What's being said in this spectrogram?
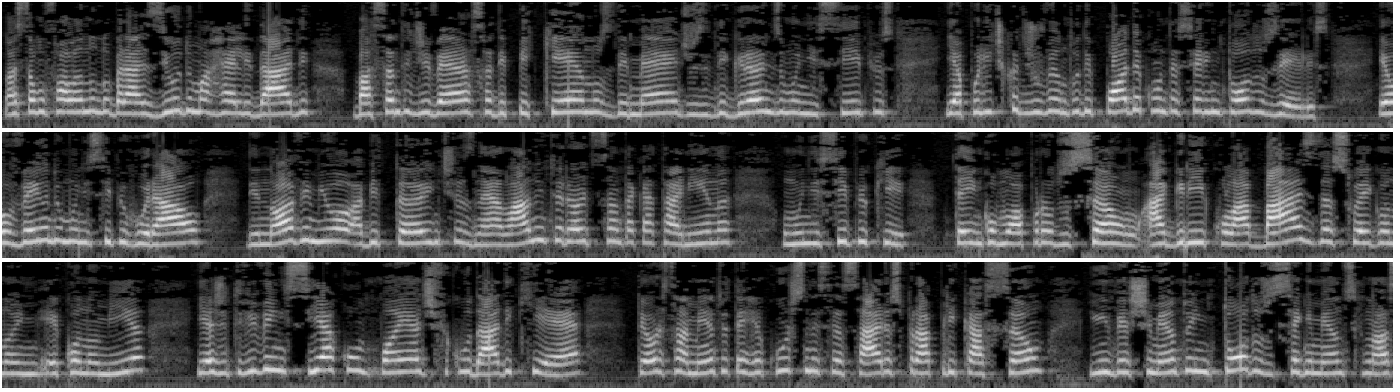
Nós estamos falando no Brasil de uma realidade bastante diversa de pequenos, de médios e de grandes municípios, e a política de juventude pode acontecer em todos eles. Eu venho de um município rural de 9 mil habitantes, né, lá no interior de Santa Catarina, um município que tem como a produção agrícola a base da sua economia e a gente vivencia acompanha a dificuldade que é ter orçamento e ter recursos necessários para aplicação e investimento em todos os segmentos que nós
